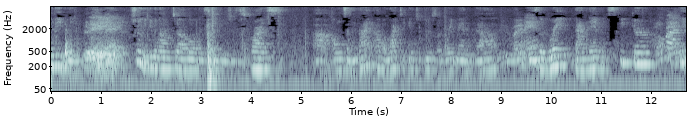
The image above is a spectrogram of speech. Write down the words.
Good evening. Good evening. Truly giving honor to our Lord and Savior Jesus Christ. Uh, on tonight, I would like to introduce a great man of God. He's a great dynamic speaker. He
